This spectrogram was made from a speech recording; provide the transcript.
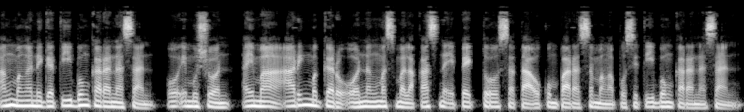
Ang mga negatibong karanasan o emosyon ay maaaring magkaroon ng mas malakas na epekto sa tao kumpara sa mga positibong karanasan.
